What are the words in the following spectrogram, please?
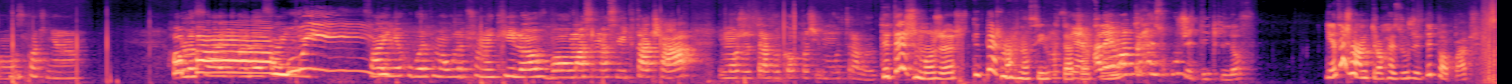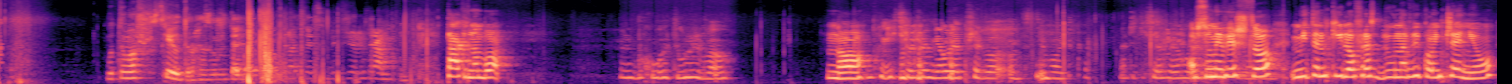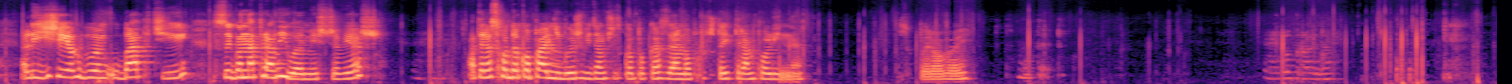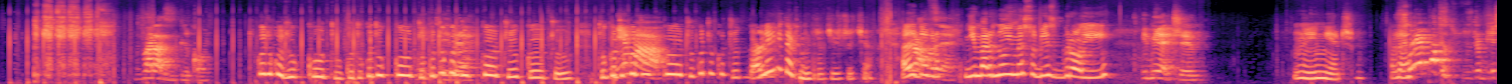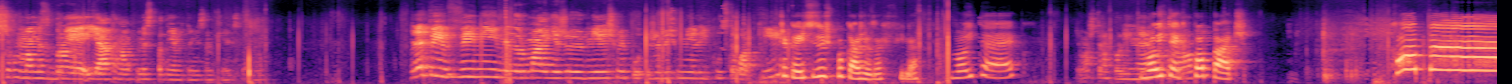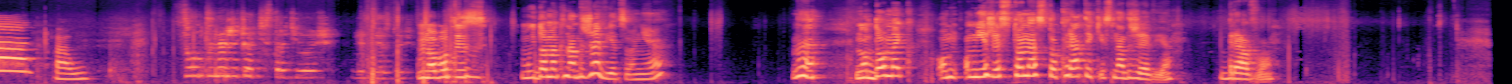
O, skocznia. Ale fajnie, ale fajnie. Fajnie Hubert ma ulepszony kilo, bo ma na Silk Toucha i może trawę kopać i mu trawę. Ty też możesz, ty też masz na silk No wiem, ale ja mam trochę zużyty kilof. Ja też mam trochę zużyty, popatrz. Bo ty masz wszystkiego trochę zużytego. Teraz ja sobie wziąłem trampki. Tak, no bo... Bo Hubert używał. No. Bo nie chciał, żeby miał lepszego od Wojtka. Znaczy A w sumie wiesz co? Mi ten kilof raz był na wykończeniu, ale dzisiaj jak byłem u babci, to sobie go naprawiłem jeszcze, wiesz? A teraz chodzę do kopalni, bo już widzą wszystko pokazałem, oprócz tej trampoliny. Superowej. Dobra, idę. Dwa razy tylko. Ale i tak nie tracisz życia. Ale dobra, nie marnujmy sobie zbroi. I mieczy. No i mieczy. Ale Ale po co tu zrobić, jeśli mamy zbroję i jak nam- my spadniemy, to nie znam się nie spadnie. Lepiej wyjmijmy normalnie, żeby mieliśmy, pu- żebyśmy mieli puste łapki. czekaj, ci coś pokażę za chwilę. Wojtek, Ty masz trampolinę. Wojtek, co? popatrz. Hopa! Au. Co tyle życia ci straciłeś? Gdzie ty jesteś? No bo to jest mój domek na drzewie, co nie? Ne. No domek o, o mierze 100 na 100 kratek jest na drzewie. Brawo.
